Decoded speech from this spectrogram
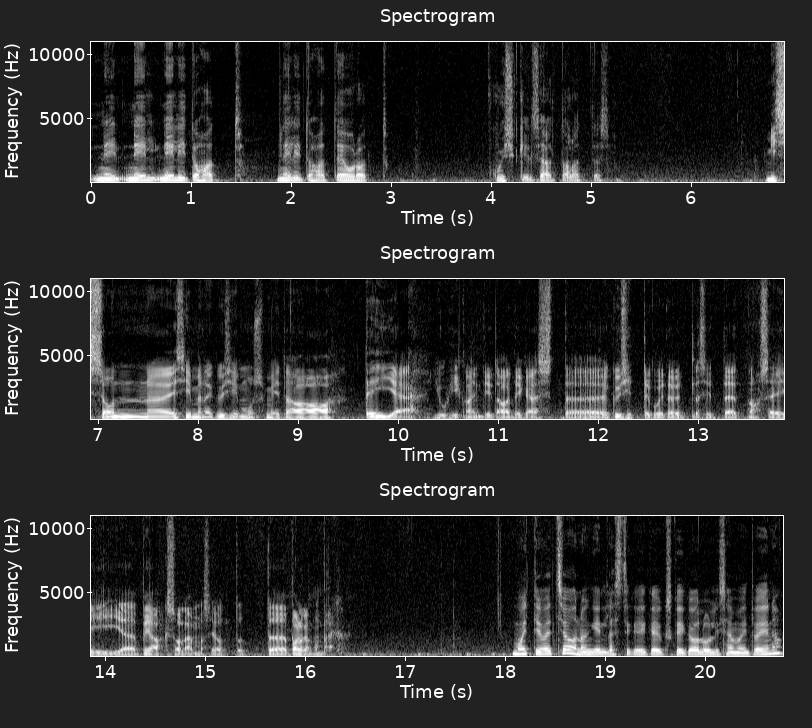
nel-, nel-, neli tuhat, neli tuhat eurot kuskil sealt alates. mis on äh, esimene küsimus, mida teie juhikandidaadi käest äh, küsite, kui te ütlesite, et noh, see ei äh, peaks olema seotud palganumbriga? motivatsioon on kindlasti kõige, üks kõige olulisemaid või noh,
